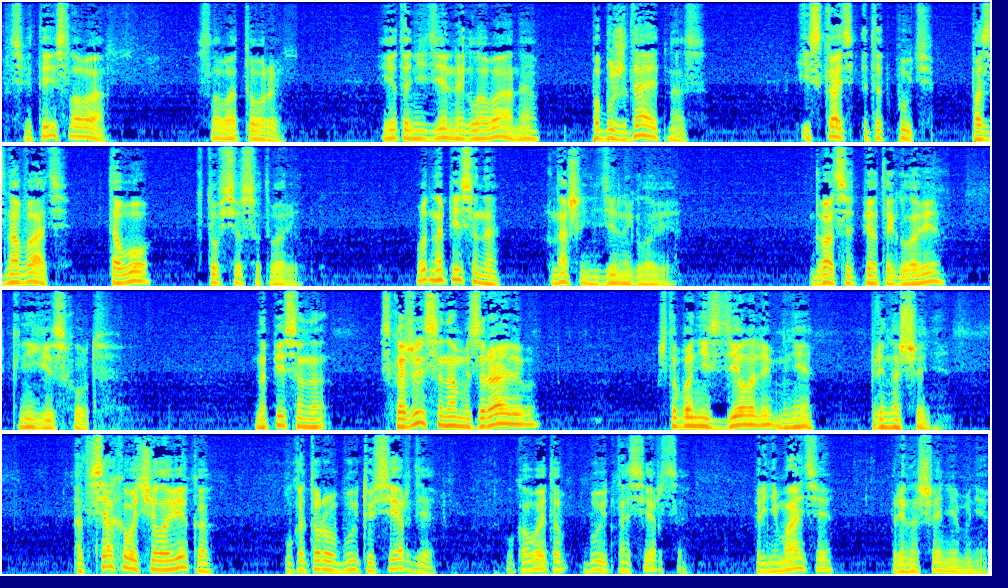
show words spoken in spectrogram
Святые слова, слова Торы. И эта недельная глава, она побуждает нас искать этот путь, познавать того, кто все сотворил. Вот написано в нашей недельной главе, 25 главе книги Исход. Написано, скажи сынам Израилевым, чтобы они сделали мне приношение от всякого человека, у которого будет усердие, у кого это будет на сердце, принимайте приношение мне.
